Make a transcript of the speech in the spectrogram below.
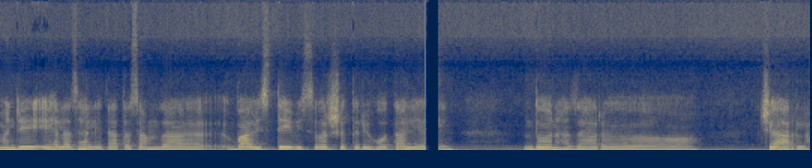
म्हणजे ह्याला झालेत आता समजा बावीस तेवीस वर्ष तरी होत आली आहे. दोन हजार चारला.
